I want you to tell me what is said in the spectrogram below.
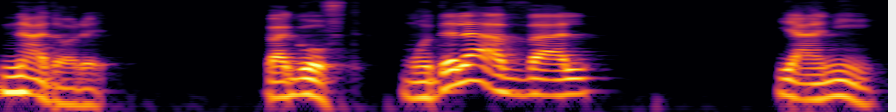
نداره. و گفت مدل اول یعنی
